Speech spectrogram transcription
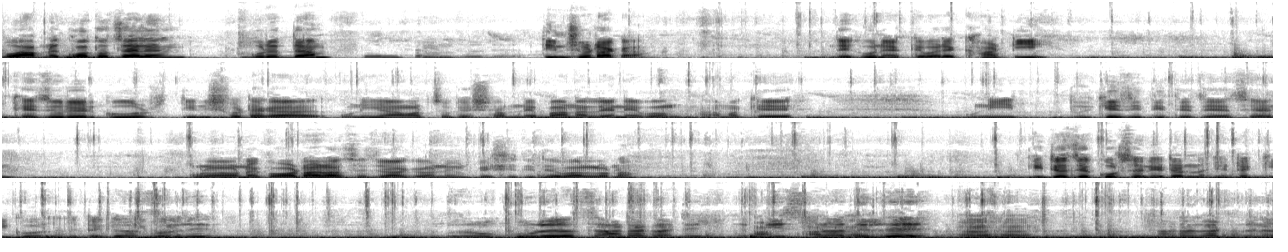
ও আপনি কত চাইলেন গুড়ের দাম? তিনশো টাকা। দেখুন একেবারে খাঁটি খেজুরের গুড় তিনশো টাকা। উনি আমার চোখের সামনে বানালেন এবং আমাকে উনি দুই কেজি দিতে চেয়েছেন। ওনার অনেক অর্ডার আছে যার কারণে বেশি দিতে পারল না। এটা যে করছেন এটা না- এটা কি করে এটা কি বলে গুড়ের আটা কাটে। বীজ না দিলে হ্যাঁ হ্যাঁ। আটা কাটবে না।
